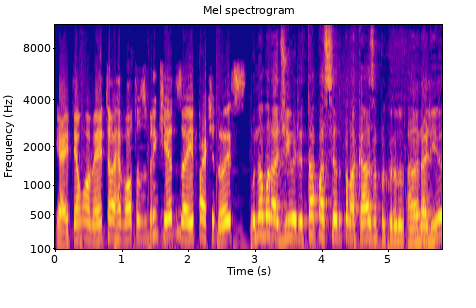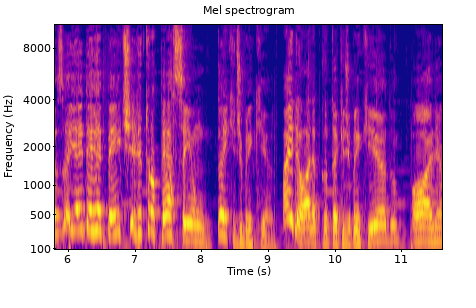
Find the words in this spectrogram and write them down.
E aí tem um momento, a revolta dos brinquedos aí, parte 2. O namoradinho, ele tá passeando pela casa procurando a Annalisa e aí, de repente, ele tropeça em um tanque de brinquedo. Aí ele olha pro tanque de brinquedo, olha,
